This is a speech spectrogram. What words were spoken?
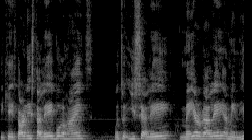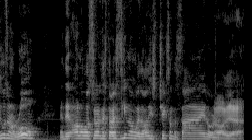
He came, started in East LA, Boyle Heights, went to UCLA, mayor Valley. I mean, he was on a roll. And then all of a sudden they started seeing him with all these chicks on the side or Oh yeah.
